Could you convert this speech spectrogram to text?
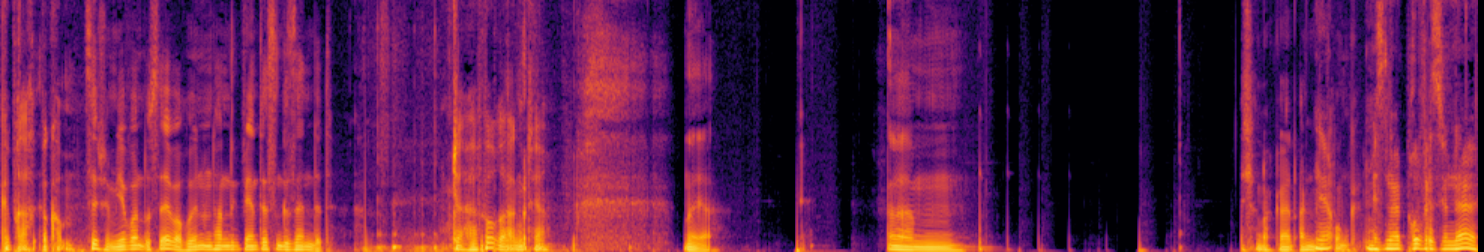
gebracht bekommen. sicher, wir wollen das selber holen und haben währenddessen gesendet. Ja, hervorragend, ja. Naja. Ähm. Ich habe noch gar nicht angetrunken. Wir sind halt professionell.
